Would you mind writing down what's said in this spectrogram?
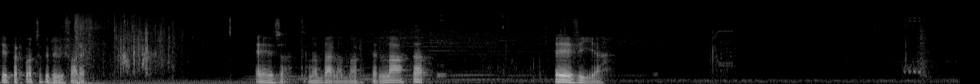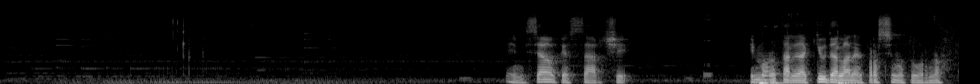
Infatti per questo che devi fare... Esatto, una bella martellata. E via. Iniziamo a piazzarci in modo tale da chiuderla nel prossimo turno.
